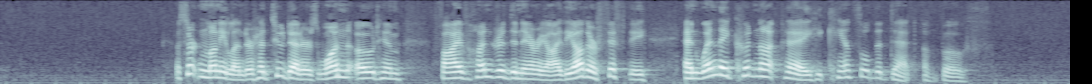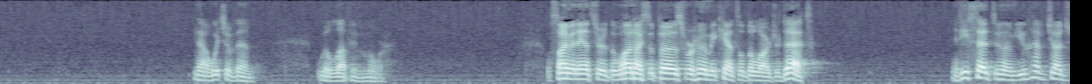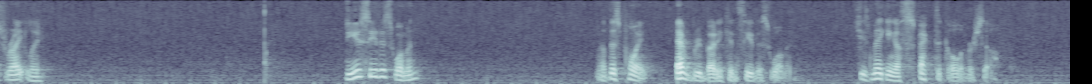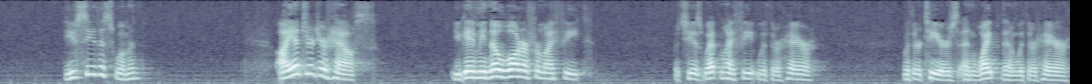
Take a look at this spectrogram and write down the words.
A certain moneylender had two debtors. One owed him 500 denarii, the other 50, and when they could not pay, he canceled the debt of both. Now, which of them will love him more? Well, Simon answered, The one, I suppose, for whom he canceled the larger debt. And he said to him, You have judged rightly. Do you see this woman? At this point, everybody can see this woman. She's making a spectacle of herself. Do you see this woman? I entered your house. You gave me no water for my feet, but she has wet my feet with her hair, with her tears, and wiped them with her hair.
